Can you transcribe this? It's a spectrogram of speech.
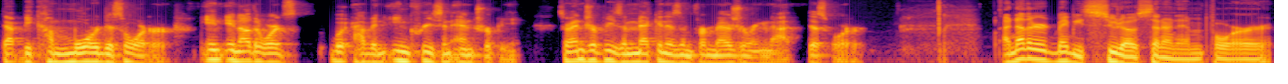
that become more disordered. In, in other words, have an increase in entropy. So entropy is a mechanism for measuring that disorder. Another maybe pseudo synonym for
